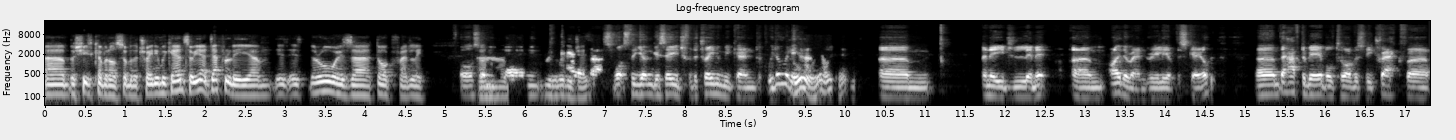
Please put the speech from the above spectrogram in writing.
Uh, but she's coming on some of the training weekend. So yeah, definitely, um, it, it, they're always uh, dog friendly. Awesome. Um, um, really, really what's the youngest age for the training weekend? We don't really Ooh, have yeah, okay. um, an age limit um, either end really of the scale. Um, they have to be able to obviously track for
